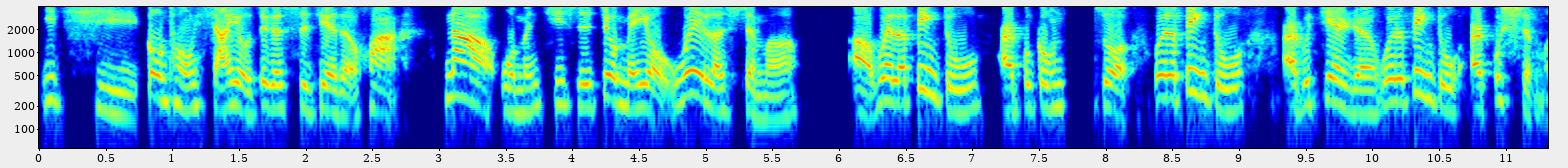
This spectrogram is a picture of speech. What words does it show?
一起共同享有这个世界的话，那我们其实就没有为了什么。啊，为了病毒而不工作，为了病毒而不见人，为了病毒而不什么？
